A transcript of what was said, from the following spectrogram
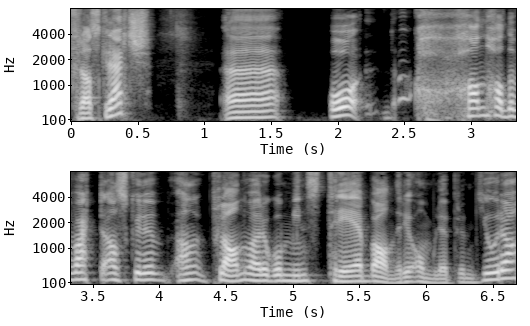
fra scratch. Eh, og han hadde vært han skulle, han, Planen var å gå minst tre baner i omløp rundt jorda.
